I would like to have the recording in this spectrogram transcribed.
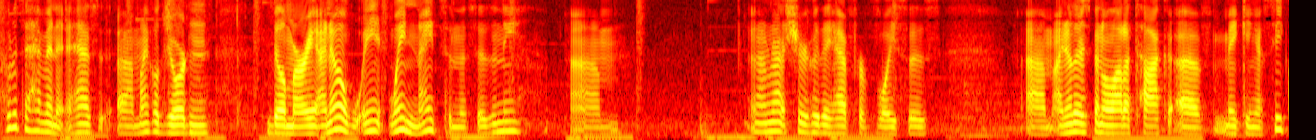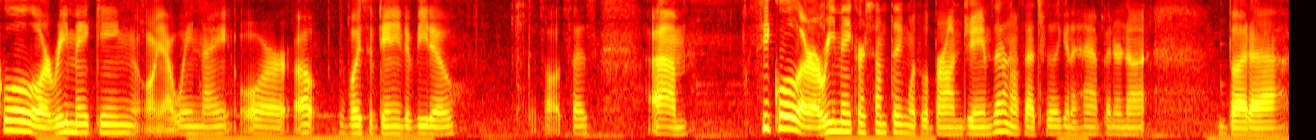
who does it have in it? It has uh, Michael Jordan, Bill Murray. I know Wayne, Wayne Knight's in this, isn't he? Um, and I'm not sure who they have for voices. Um, I know there's been a lot of talk of making a sequel or remaking, or yeah, Wayne Knight, or oh, the voice of Danny DeVito. That's all it says. Um, sequel or a remake or something with LeBron James. I don't know if that's really going to happen or not, but uh,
